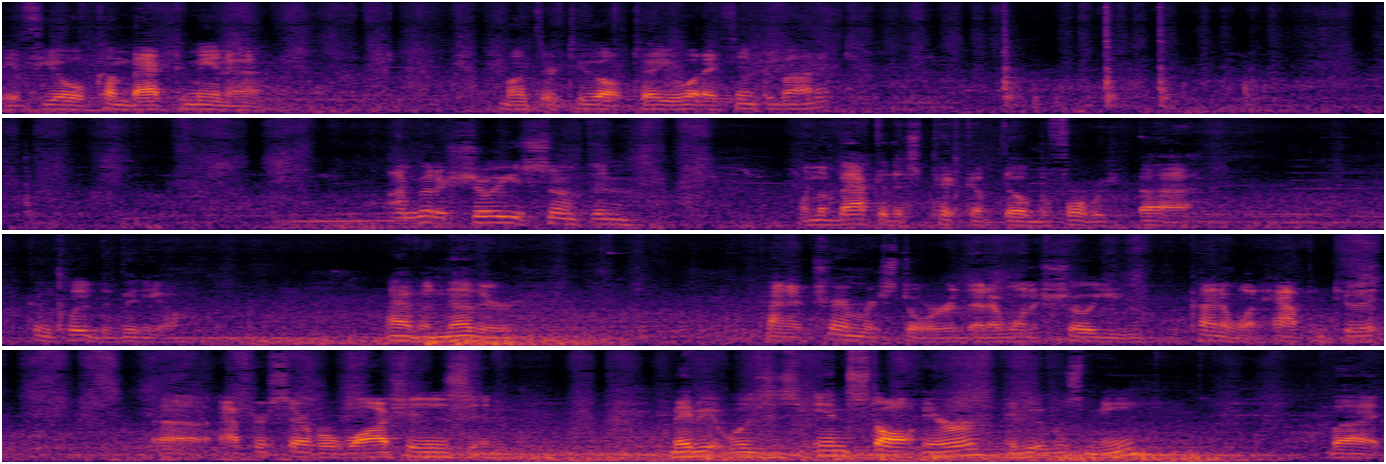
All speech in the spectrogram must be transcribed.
If you'll come back to me in a month or two, I'll tell you what I think about it. I'm going to show you something on the back of this pickup, though, before we uh, conclude the video. I have another kind of trim restorer that I want to show you kind of what happened to it uh, after several washes and maybe it was install error maybe it was me but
